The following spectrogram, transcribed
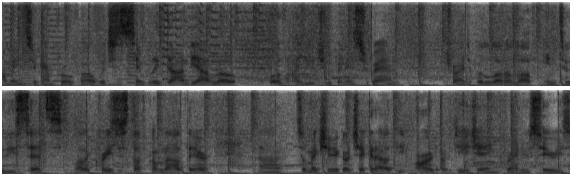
on my Instagram profile, which is simply Don Diablo, both on YouTube and Instagram try to put a lot of love into these sets. A lot of crazy stuff coming out there. Uh, so make sure you go check it out. The Art of DJing, brand new series.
